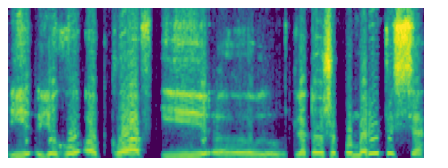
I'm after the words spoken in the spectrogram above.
і його обклав, і е, для того, щоб помиритися,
